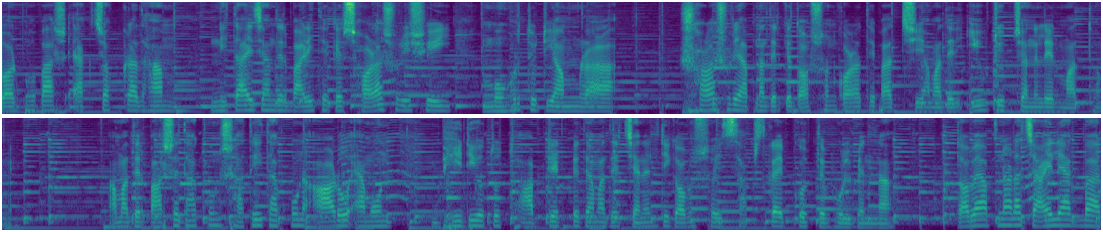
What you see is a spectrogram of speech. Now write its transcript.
গর্ভবাস একচক্রা ধাম নিতাই চাঁদের বাড়ি থেকে সরাসরি সেই মুহূর্তটি আমরা সরাসরি আপনাদেরকে দর্শন করাতে পাচ্ছি আমাদের ইউটিউব চ্যানেলের মাধ্যমে। আমাদের পাশে থাকুন, সাথেই থাকুন। আরও এমন ভিডিও তথ্য আপডেট পেতে আমাদের চ্যানেলটিকে অবশ্যই সাবস্ক্রাইব করতে ভুলবেন না। তবে আপনারা চাইলে একবার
